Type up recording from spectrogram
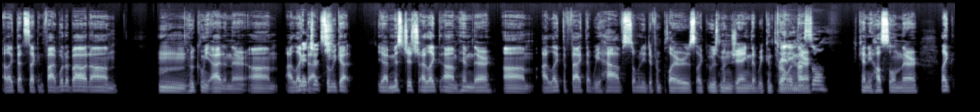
I like that second five. What about um hmm, who can we add in there? Um I like that. So we got yeah, Micic, I like um him there. Um I like the fact that we have so many different players like Ousmane Dieng that we can throw Kenny in Hustle. there. Kenny Hustle in there. Like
